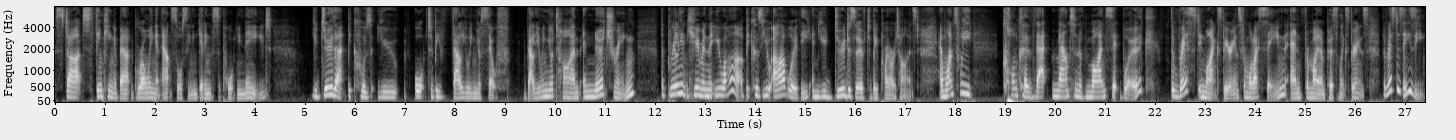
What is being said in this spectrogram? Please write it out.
start thinking about growing and outsourcing and getting the support you need, you do that because you ought to be valuing yourself valuing your time and nurturing the brilliant human that you are because you are worthy and you do deserve to be prioritized. And once we conquer that mountain of mindset work, the rest, in my experience, from what I've seen and from my own personal experience, the rest is easy.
